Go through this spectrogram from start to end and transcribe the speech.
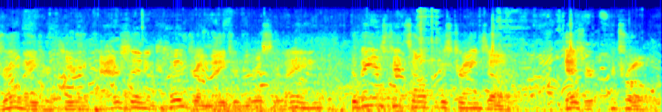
Drum major Kira Patterson and co-drum major Marissa Lane, the band sets off with the strains of Desert Patrol.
